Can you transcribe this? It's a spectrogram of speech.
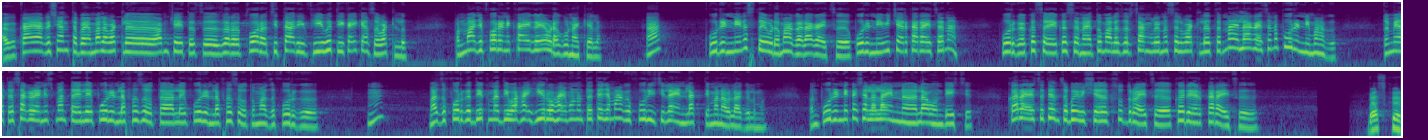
अगं काय अगं शांताबाई मला वाटलं आमच्या इथंच जरा पोराची तारीफ ही होती काय कसं असं वाटलं. पण माझ्या पोराने काय ग एवढा गुन्हा केला? हा? पुरींनी नसतं एवढं मागं लागायचं. पुरींनी विचार करायचा ना. पोरगा कसं आहे कसं नाही तुम्हाला जर चांगलं नसेल वाटलं तर नाही लागायचं ना पोरींनी मागं. तुम्ही आता सगळ्यांनीच म्हणताय लय पोरींला फसवता लय पोरींला फसवतो माझं पोरग? माझं पोरग देखणं दिवा हा हिरो आहे म्हणून तर त्याच्या मागं पोरीची लाईन लागते म्हणावं लागेल मग. पण पोरींनी कशाला लाईन लावून द्यायचं? करायचं त्यांचं भविष्य सुधारायचं करिअर करायचं. भास्कर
